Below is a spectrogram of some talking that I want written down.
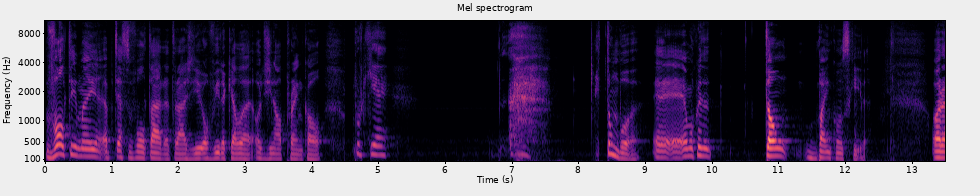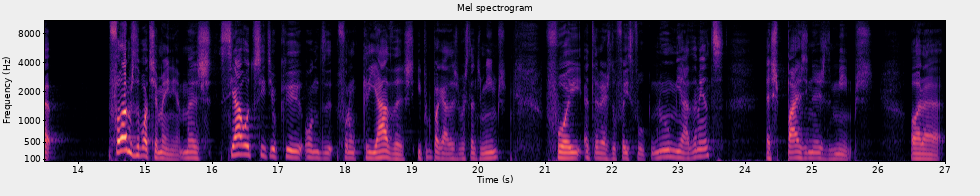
volta e meia apetece voltar atrás e ouvir aquela original prank call porque é é tão boa é, é uma coisa tão bem conseguida ora Falámos da Botchamania, mas se há outro sítio que, onde foram criadas e propagadas bastantes memes, foi através do Facebook, nomeadamente as páginas de memes. Ora,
